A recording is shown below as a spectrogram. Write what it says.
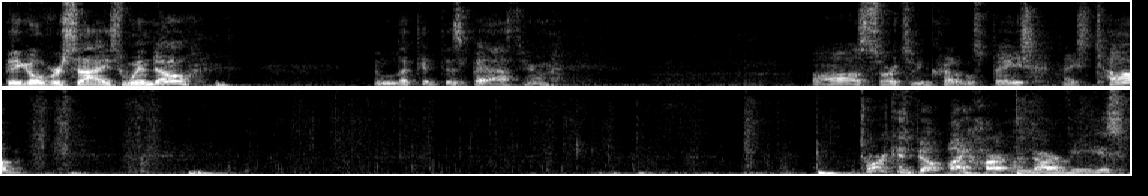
Big oversized window. And look at this bathroom. All sorts of incredible space. Nice tub. The Torque is built by Heartland RVs.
